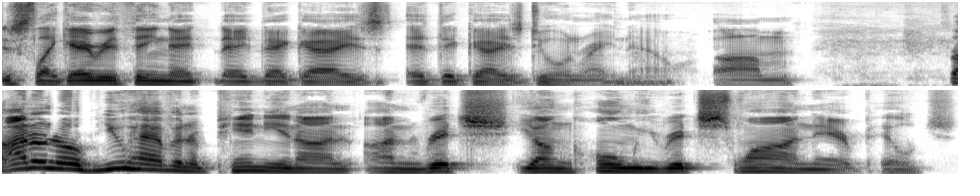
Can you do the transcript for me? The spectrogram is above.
just like everything that that, that guy's that guy's doing right now. Um so I don't know if you have an opinion on on Rich young homie Rich Swann there, Pilch,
